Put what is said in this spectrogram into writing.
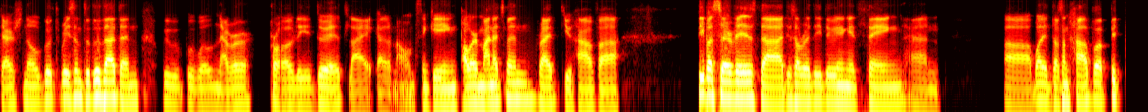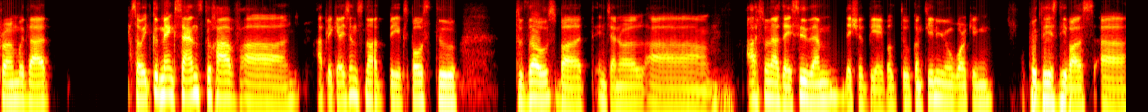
there's no good reason to do that, and we, we will never probably do it. Like I don't know, I'm thinking power management, right? You have a dbus service that is already doing its thing, and uh, well, it doesn't have a big problem with that. So it could make sense to have uh, applications not be exposed to to those, but in general, uh, as soon as they see them, they should be able to continue working with these dbus uh,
